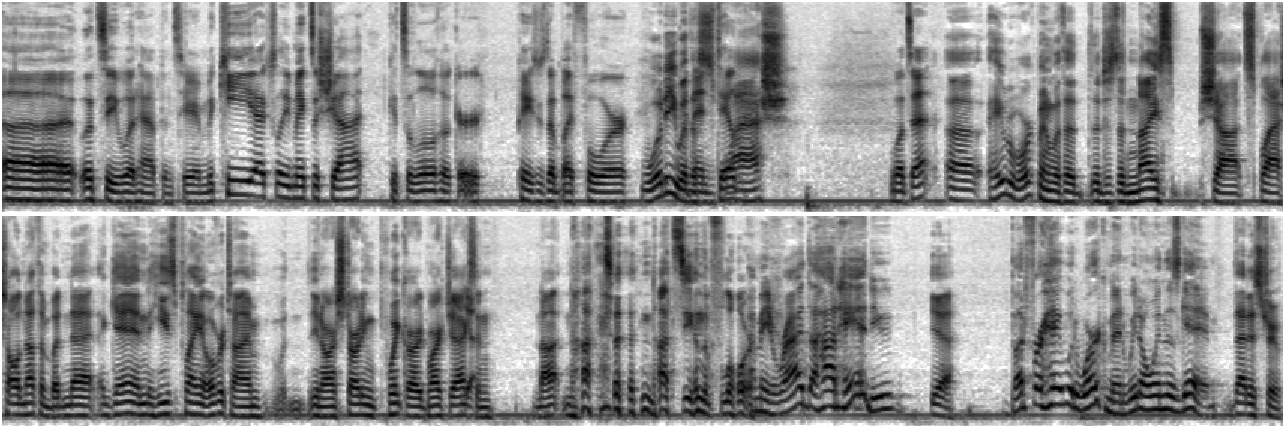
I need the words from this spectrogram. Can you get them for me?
Uh, let's see what happens here. McKee actually makes a shot, gets a little hooker. Pacers up by four. Woody with a then Dale- splash. What's that? uh, Haywood Workman with a just a nice shot, splash, all nothing but net. Again, he's playing overtime. with, You know, our starting point guard Mark Jackson, not not not seeing the floor. I mean, ride the hot hand, you. yeah, But for Haywood Workman, we don't win this game. that is true.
